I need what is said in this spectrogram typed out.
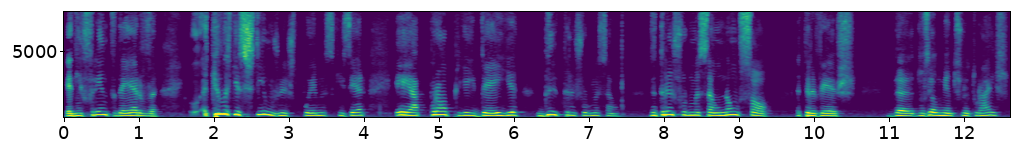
É diferente da erva. Aquilo a que assistimos neste poema, se quiser, é a própria ideia de transformação. De transformação não só através da, dos elementos naturais,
